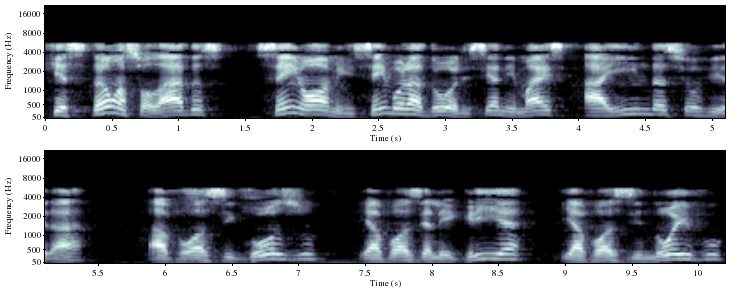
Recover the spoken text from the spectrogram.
que estão assoladas, sem homens, sem moradores, sem animais, ainda se ouvirá a voz de gozo, e a voz de alegria, e a voz de noivo,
